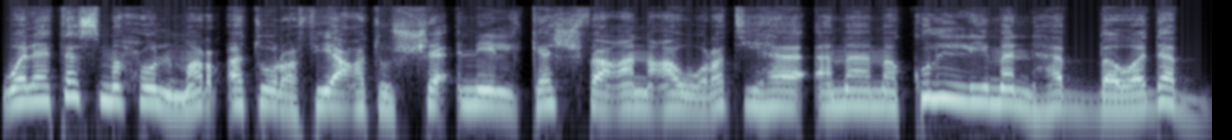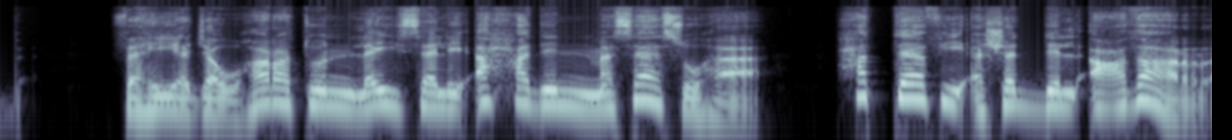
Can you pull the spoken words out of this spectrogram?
ولا تسمح المرأة رفيعة الشأن الكشف عن عورتها أمام كل من هب ودب فهي جوهرة ليس لأحد مساسها حتى في أشد الأعذار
